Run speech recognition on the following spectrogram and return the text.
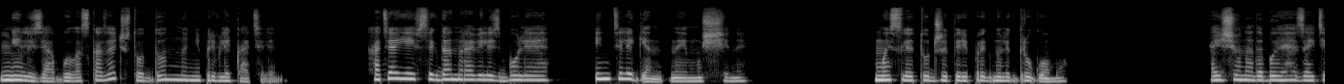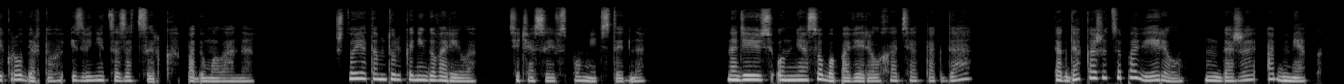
Нельзя было сказать, что Донна непривлекателен. Хотя ей всегда нравились более интеллигентные мужчины. Мысли тут же перепрыгнули к другому. «А еще надо бы зайти к Роберту, извиниться за цирк», — подумала она. «Что я там только не говорила, сейчас и вспомнить стыдно». Надеюсь, он не особо поверил, хотя тогда... Тогда, кажется, поверил, даже обмяк.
